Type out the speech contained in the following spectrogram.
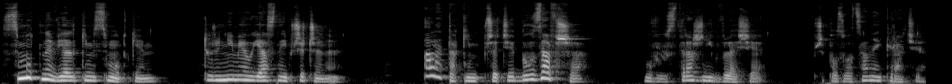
smutny wielkim smutkiem, który nie miał jasnej przyczyny. Ale takim przecie był zawsze, mówił strażnik w lesie przy pozłacanej kracie.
